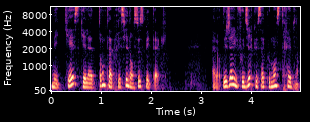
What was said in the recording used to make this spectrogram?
mais qu'est-ce qu'elle a tant apprécié dans ce spectacle? Alors déjà, il faut dire que ça commence très bien.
